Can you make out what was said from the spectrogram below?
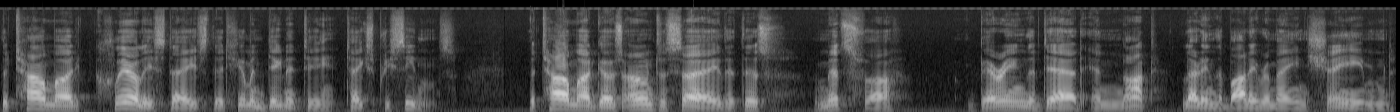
The Talmud clearly states that human dignity takes precedence. The Talmud goes on to say that this mitzvah, burying the dead and not letting the body remain shamed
